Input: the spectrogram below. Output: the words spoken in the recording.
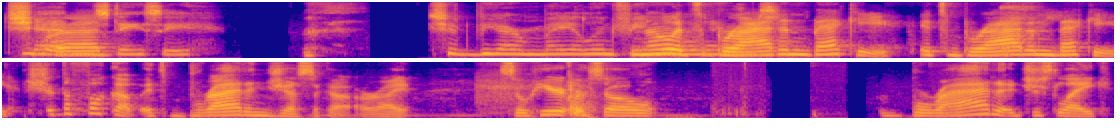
Chad Brad. and Stacy. Should be our male and female. No, it's names. Brad and Becky. It's Brad and Becky. Shut the fuck up. It's Brad and Jessica, all right? So here so Brad just like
